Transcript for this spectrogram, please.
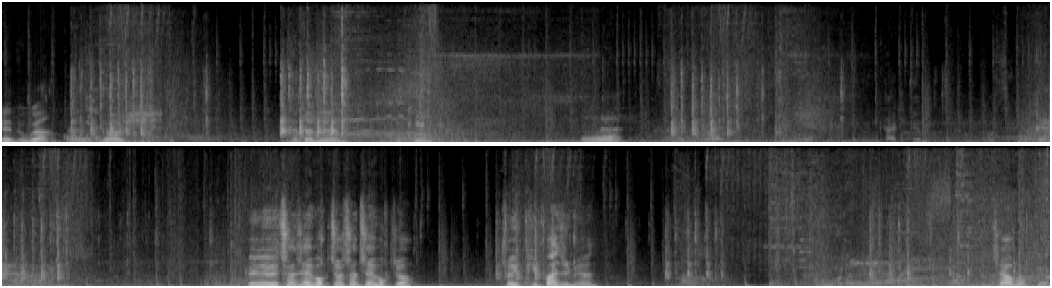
얘 누구야? 어, 야, 씨. 일단은 오케이. 어? 예, 예, 천천히 먹죠, 천천히 먹죠. 저희 피 빠지면. 제가 먹게요.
